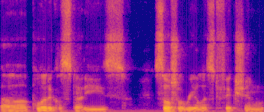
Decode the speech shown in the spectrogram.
uh, political studies, social realist fiction,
